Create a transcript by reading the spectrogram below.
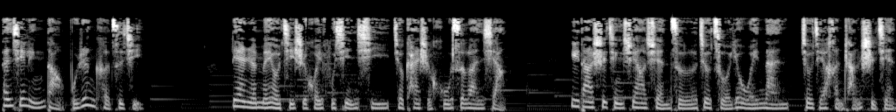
担心领导不认可自己；恋人没有及时回复信息，就开始胡思乱想；遇到事情需要选择，就左右为难，纠结很长时间。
